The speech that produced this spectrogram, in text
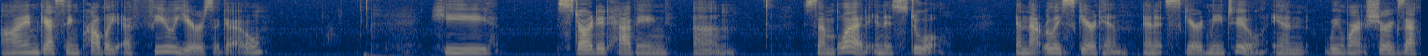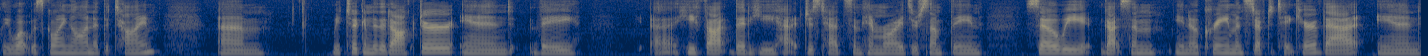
I'm guessing probably a few years ago, he started having um, some blood in his stool. And that really scared him. And it scared me too. And we weren't sure exactly what was going on at the time. Um, we took him to the doctor, and they uh, he thought that he had just had some hemorrhoids or something. So we got some, you know, cream and stuff to take care of that. And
